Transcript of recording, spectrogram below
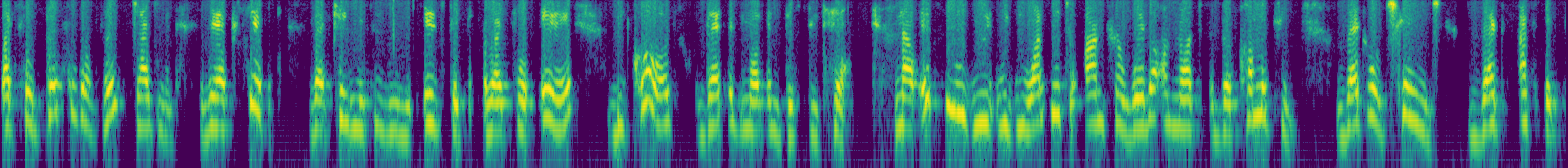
But for purposes of this judgment, they accept that King Mrs. is the rightful heir because that is not in dispute here. Now, if you, you, you want me to answer whether or not the committee that will change that aspect,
